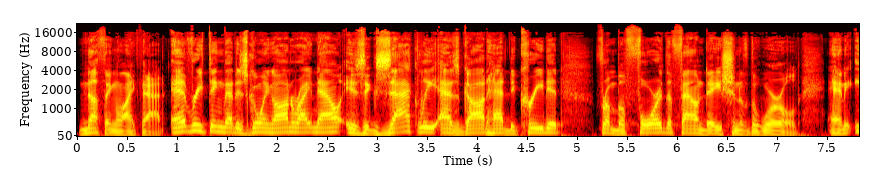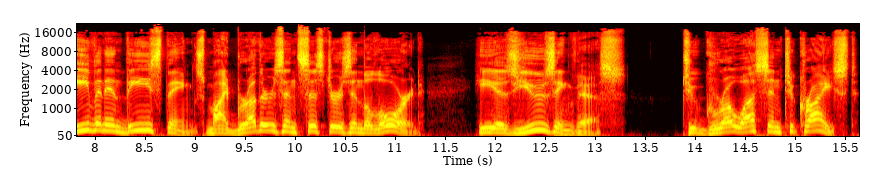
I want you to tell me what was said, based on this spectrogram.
Nothing like that. Everything that is going on right now is exactly as God had decreed it from before the foundation of the world. And even in these things, my brothers and sisters in the Lord, He is using this to grow us into Christ.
